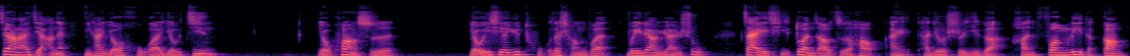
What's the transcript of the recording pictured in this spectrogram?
这样来讲呢，你看有火有金，有矿石，有一些与土的成分、微量元素，在一起锻造之后，哎，它就是一个很锋利的钢，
